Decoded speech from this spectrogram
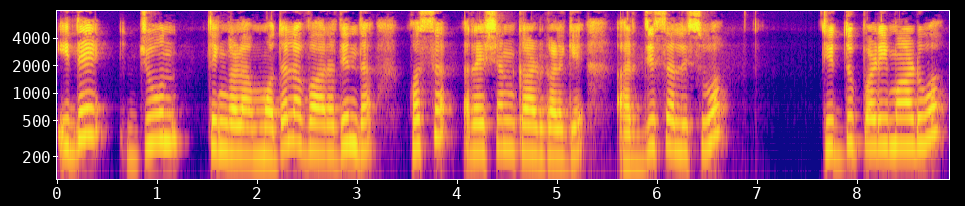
ಇದೇ ಜೂನ್ ತಿಂಗಳ ಮೊದಲ ವಾರದಿಂದ ಹೊಸ ರೇಷನ್ ಕಾರ್ಡ್ಗಳಿಗೆ ಅರ್ಜಿ ಸಲ್ಲಿಸುವ, ತಿದ್ದುಪಡಿ ಮಾಡುವ,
